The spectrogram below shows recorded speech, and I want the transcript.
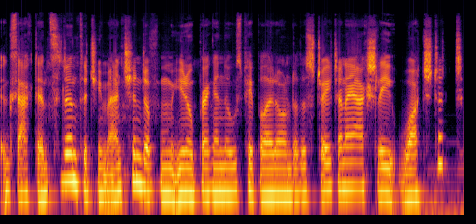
exact incident that you mentioned of, you know, bringing those people out onto the street. And I actually watched it.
